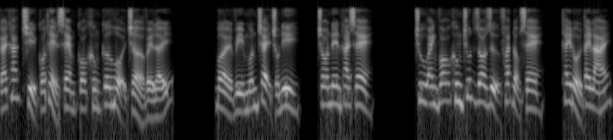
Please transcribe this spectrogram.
cái khác chỉ có thể xem có không cơ hội trở về lấy. Bởi vì muốn chạy trốn đi, cho nên khai xe. Chu Anh Võ không chút do dự phát động xe, thay đổi tay lái,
